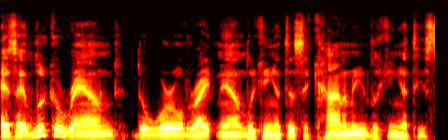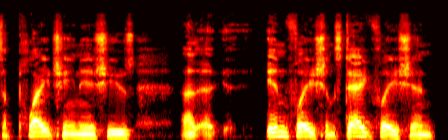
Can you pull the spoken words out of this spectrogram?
as I look around the world right now, looking at this economy, looking at these supply chain issues, uh, inflation, stagflation,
